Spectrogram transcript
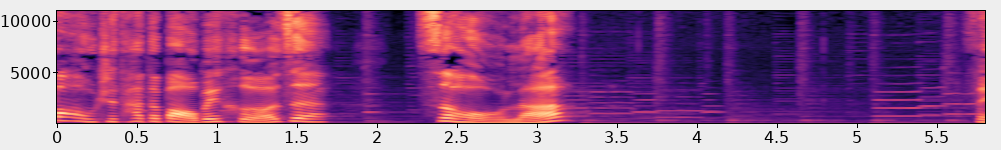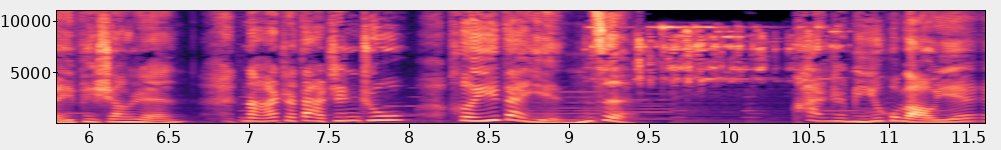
抱着他的宝贝盒子走了。肥肥商人拿着大珍珠和一袋银子，看着迷糊老爷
